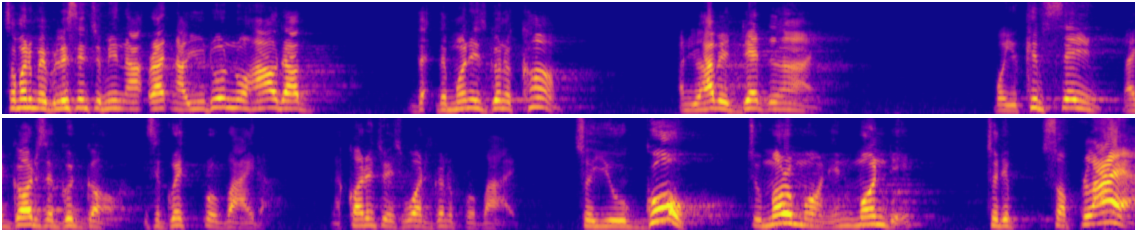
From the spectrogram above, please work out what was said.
Somebody may be listening to me now, right now. You don't know how that the, the money is going to come, and you have a deadline. But you keep saying, My God is a good God. He's a great provider. And according to his word, he's going to provide. So you go tomorrow morning, Monday, to the supplier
